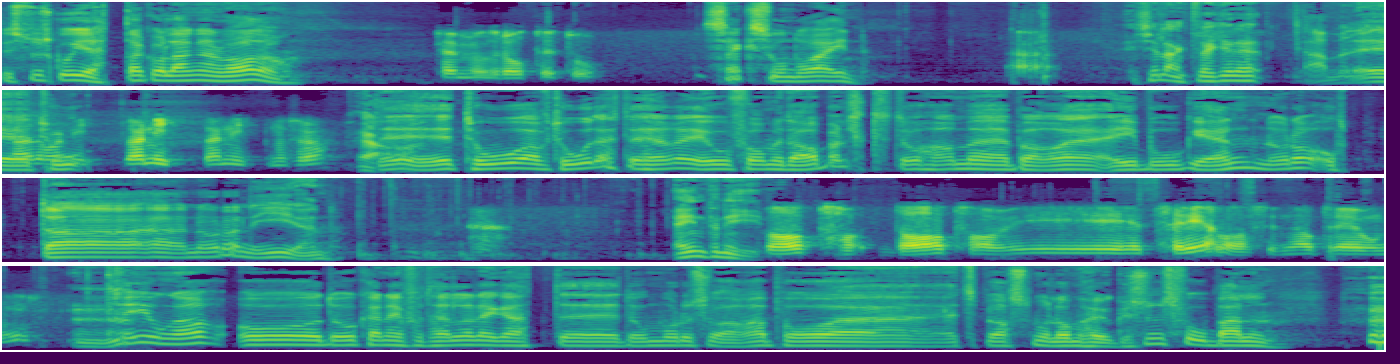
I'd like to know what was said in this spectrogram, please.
Hvis du skulle gjette hvor lang den var, da? 582. 601. Ikke langt vekk i det. Ja, men det Nei, er det, to, 19, det er 19, det er 19 fra. Ja. det er to av to. Dette her er jo formidabelt. Da har vi bare ei bok igjen. Nå er det åtte eh, Nå er det ni igjen. Én til ni. Da, ta, da tar vi tre, da, siden jeg har tre unger. Tre unger, og da kan jeg fortelle deg at eh, da må du svare på eh, et spørsmål om Haugesundsfotballen.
